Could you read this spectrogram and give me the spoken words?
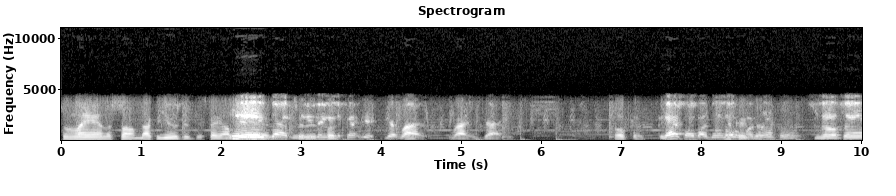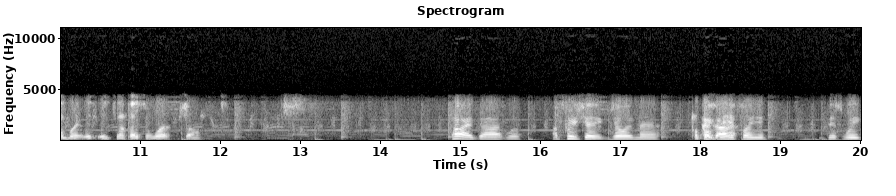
some land or something I could use it to say I'm yeah, heir exactly. to this Anything in the person. family. Yeah, yeah, right, right, exactly. Okay. Cause I thought about doing that Okay, with my good. grandparents. You know what I'm saying? But it's it's gonna take some work. So. All right, God. Well, I appreciate it, Joey, man. Okay, Hope God. hear from you this week.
